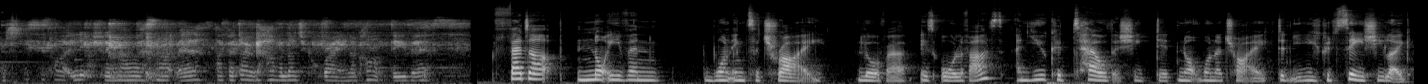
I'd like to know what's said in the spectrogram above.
This is like literally my worst nightmare. Like I don't have a logical brain. I can't do this. Fed up, not even wanting to try. Laura is all of us, and you could tell that she did not want to try, didn't you? You could see she like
